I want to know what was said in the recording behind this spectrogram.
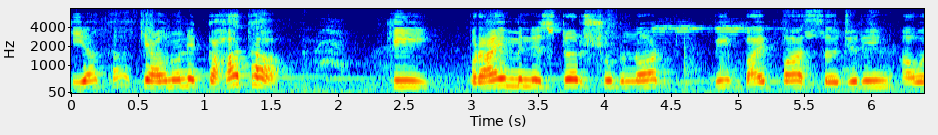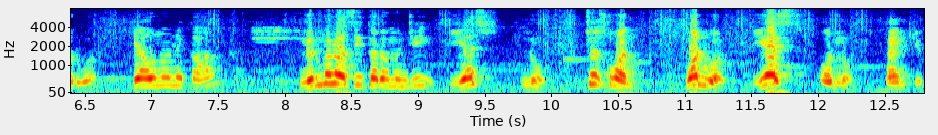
किया था? क्या उन्होंने कहा था कि prime minister should not be bypass सर्जरिंग आवर वर्क क्या उन्होंने कहा? Nirmala Sitharaman ji yes no just one one word yes और नो थैंक यू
